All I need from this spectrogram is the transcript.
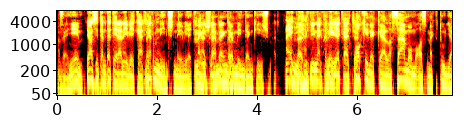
Az enyém. Ja, azt hittem tettél a névjegykártyát. Nekem nincs névjegykártya, Meg is nem, engem mindenki ismer. Ennyi, Tehát- hát mindenki névjegykártya. Akinek kell a számom, az meg tudja.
